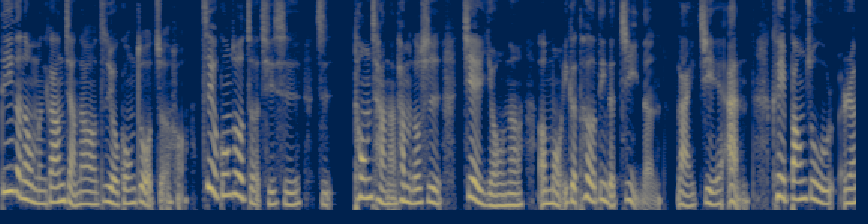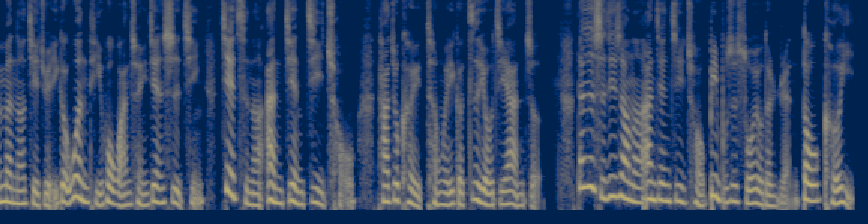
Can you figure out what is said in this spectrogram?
第一个呢，我们刚刚讲到自由工作者，哈，自由工作者其实指通常呢，他们都是借由呢，呃，某一个特定的技能来接案，可以帮助人们呢解决一个问题或完成一件事情，借此呢案件计酬，他就可以成为一个自由接案者。但是实际上呢，案件计酬并不是所有的人都可以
